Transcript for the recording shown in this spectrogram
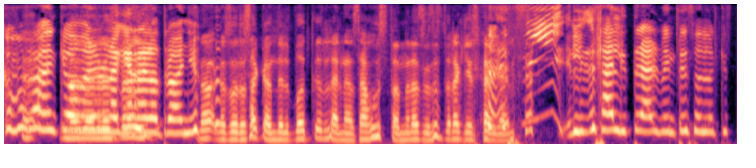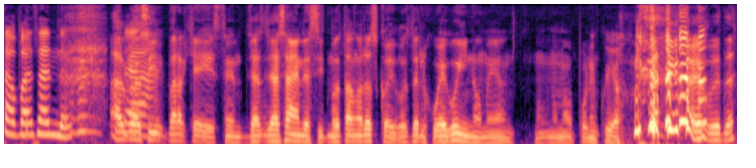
¿Cómo saben que vamos a ver una guerra el otro año? no, nosotros sacando el podcast, la NASA ajustando las cosas para que salgan. Li- O sea, literalmente eso es lo que está pasando. Algo sea- así, para que estén, ya, ya saben, les estoy notando los códigos del juego y no me dan, no, no me ponen cuidado. Hijo de puta.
